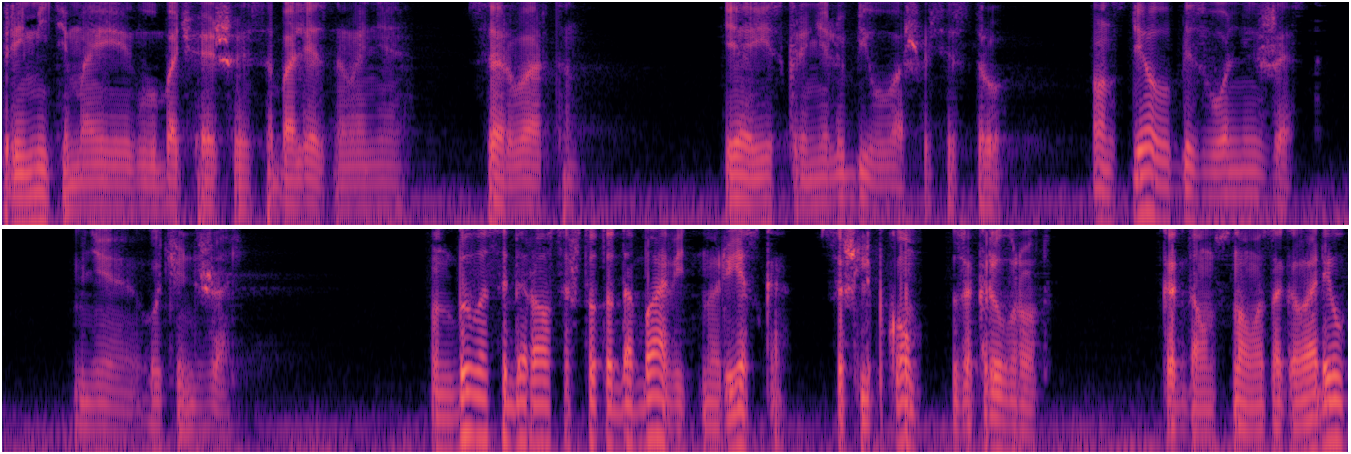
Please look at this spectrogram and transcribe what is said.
Примите мои глубочайшие соболезнования, сэр Вартон. Я искренне любил вашу сестру. Он сделал безвольный жест. Мне очень жаль. Он было собирался что-то добавить, но резко, со шлепком, закрыл рот. Когда он снова заговорил,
